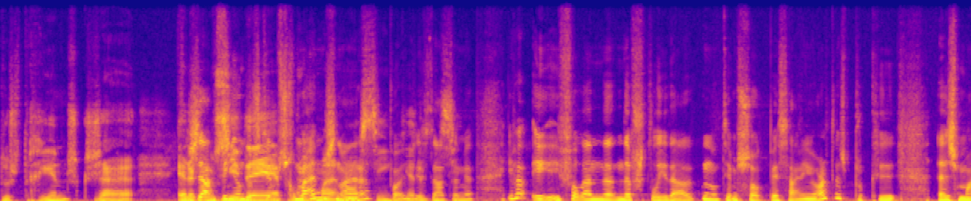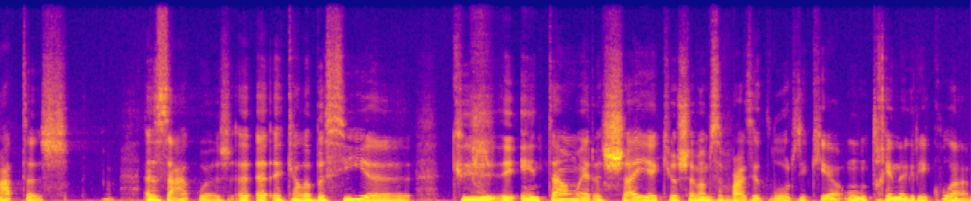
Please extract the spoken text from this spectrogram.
dos terrenos que já era já vinham dos tempos romanos, romana, não era? Sim, pois, era exatamente. E, e, falando na, na fertilidade, não temos só que pensar em hortas, porque as matas as águas, a, a, aquela bacia que então era cheia, que hoje chamamos a Várzea de Louros e que é um terreno agrícola,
